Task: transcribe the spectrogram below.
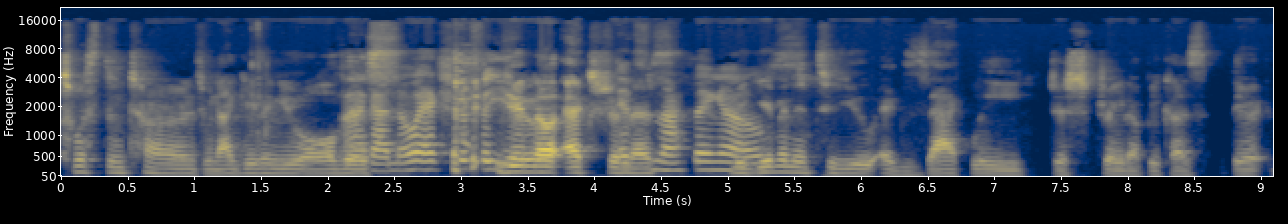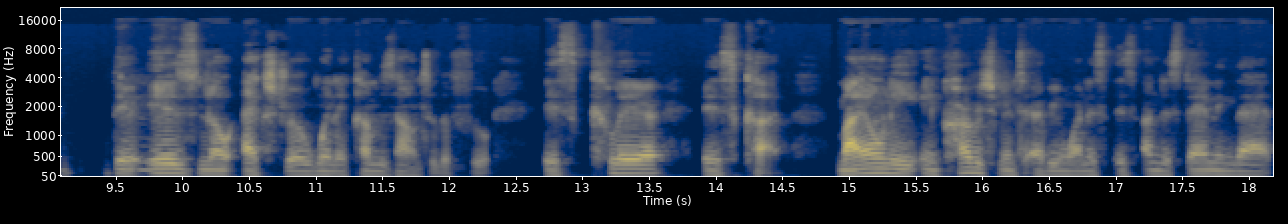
twists and turns. We're not giving you all this. I got no extra for you you. know, It's extraness. nothing We're giving it to you exactly just straight up because there there Mm. is no extra when it comes down to the fruit. It's clear, it's cut. My only encouragement to everyone is is understanding that,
